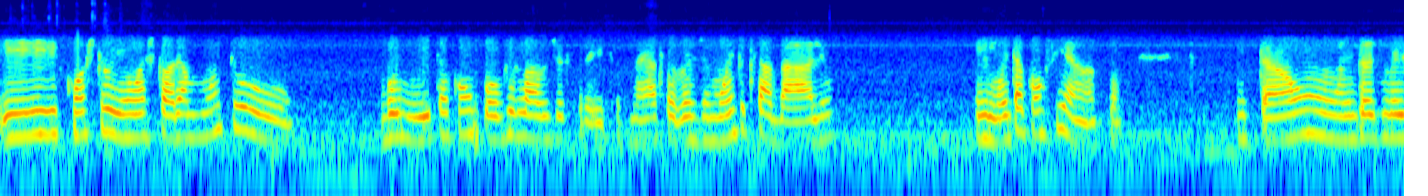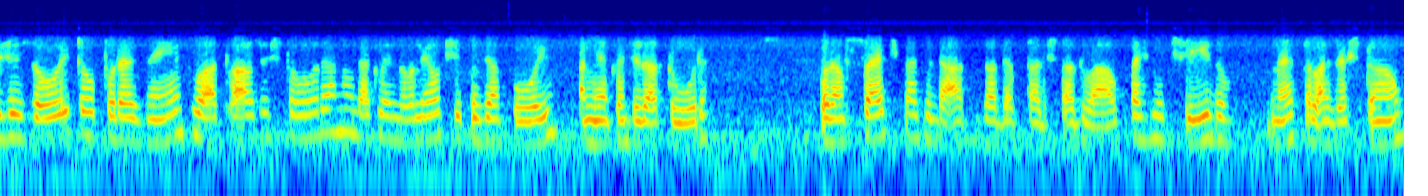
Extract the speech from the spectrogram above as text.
e construí uma história muito bonita com o povo de Lauro de Freitas, né? através de muito trabalho e muita confiança. Então, em 2018, por exemplo, a atual gestora não declinou nenhum tipo de apoio à minha candidatura. Foram sete candidatos a deputado estadual, permitido né, pela gestão.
